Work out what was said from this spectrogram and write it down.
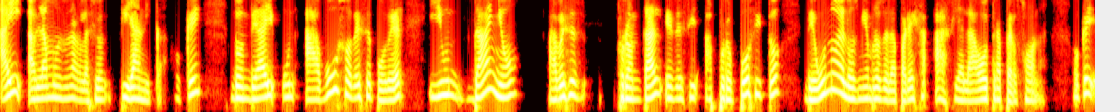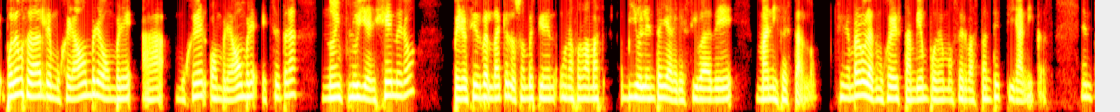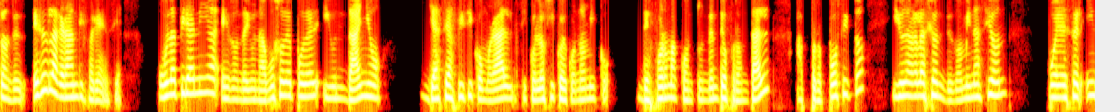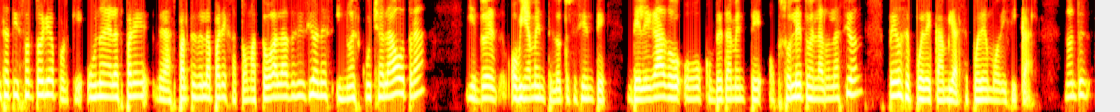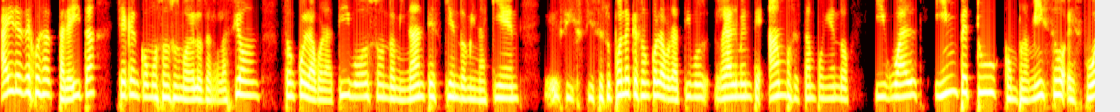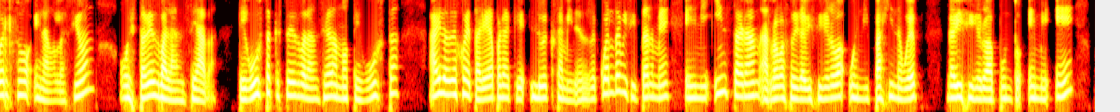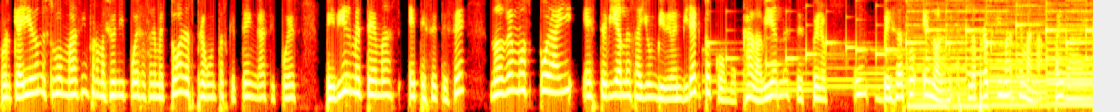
ahí hablamos de una relación tiránica, ¿ok? Donde hay un abuso de ese poder y un daño, a veces frontal, es decir, a propósito de uno de los miembros de la pareja hacia la otra persona. ¿Ok? Podemos hablar de mujer a hombre, hombre a mujer, hombre a hombre, etc. No influye el género, pero sí es verdad que los hombres tienen una forma más violenta y agresiva de manifestarlo. Sin embargo, las mujeres también podemos ser bastante tiránicas. Entonces, esa es la gran diferencia. Una tiranía es donde hay un abuso de poder y un daño, ya sea físico, moral, psicológico, económico, de forma contundente o frontal, a propósito, y una relación de dominación puede ser insatisfactoria porque una de las, de las partes de la pareja toma todas las decisiones y no escucha a la otra, y entonces obviamente el otro se siente delegado o completamente obsoleto en la relación, pero se puede cambiar, se puede modificar. ¿no? Entonces ahí les dejo esa tareita, chequen cómo son sus modelos de relación, son colaborativos, son dominantes, quién domina quién, eh, si, se supone que son colaborativos, realmente ambos están poniendo igual ímpetu, compromiso, esfuerzo en la relación o está desbalanceada. ¿Te gusta que esté desbalanceada? ¿No te gusta? Ahí lo dejo de tarea para que lo examinen. Recuerda visitarme en mi Instagram, arroba soy Gaby Figueroa, o en mi página web, gabyfigueroa.me, porque ahí es donde subo más información y puedes hacerme todas las preguntas que tengas y puedes pedirme temas, etc, etc. Nos vemos por ahí. Este viernes hay un video en directo, como cada viernes. Te espero un besazo enorme. Hasta la próxima semana. Bye bye.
